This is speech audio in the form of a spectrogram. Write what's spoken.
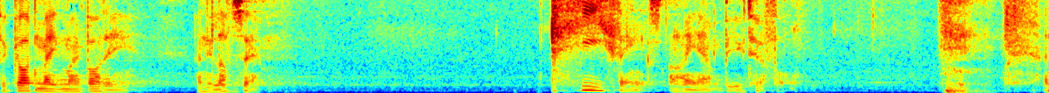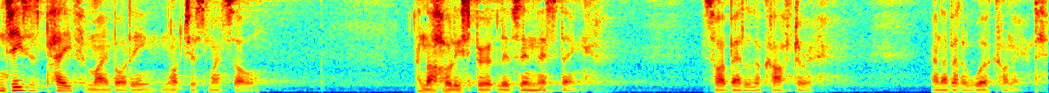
that God made my body and He loves it. He thinks I am beautiful. and Jesus paid for my body, not just my soul. And the Holy Spirit lives in this thing. So I better look after it. And I better work on it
